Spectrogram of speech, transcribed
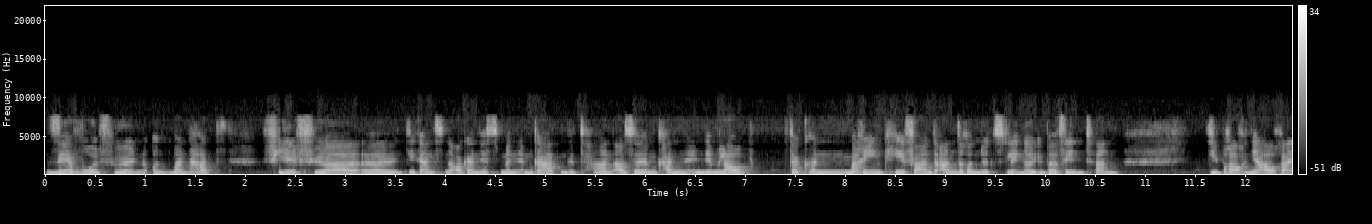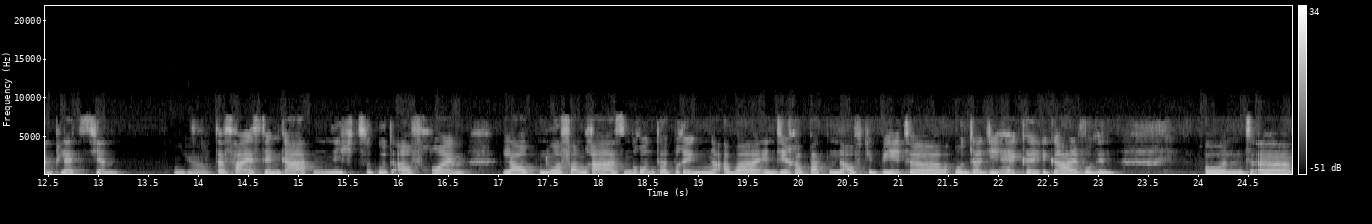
sehr wohlfühlen und man hat viel für äh, die ganzen Organismen im Garten getan. Außerdem kann in dem Laub, da können Marienkäfer und andere Nützlinge überwintern. Die brauchen ja auch ein Plätzchen. Ja. Das heißt, den Garten nicht so gut aufräumen, Laub nur vom Rasen runterbringen, aber in die Rabatten, auf die Beete, unter die Hecke, egal wohin. Und äh,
